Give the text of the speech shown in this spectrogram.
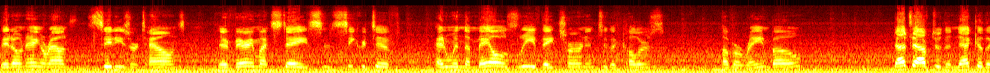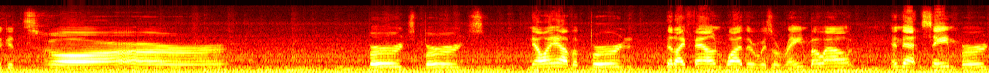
They don't hang around cities or towns. They very much stay secretive. And when the males leave, they turn into the colors of a rainbow. That's after the neck of the guitar. Birds, birds. Now I have a bird that I found while there was a rainbow out, and that same bird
